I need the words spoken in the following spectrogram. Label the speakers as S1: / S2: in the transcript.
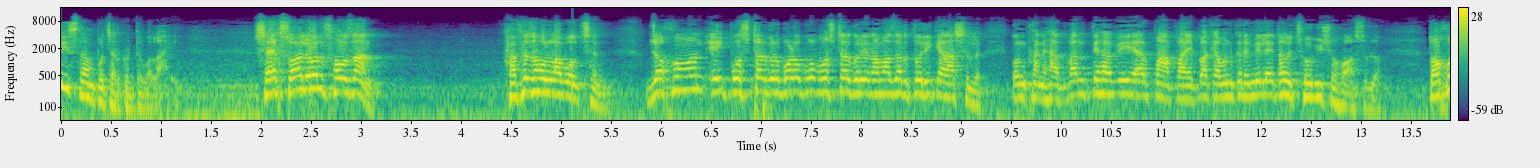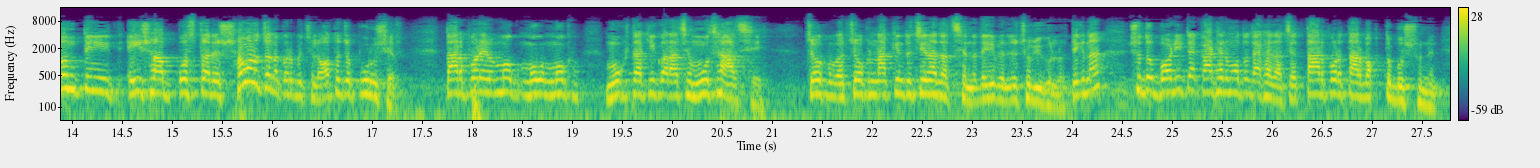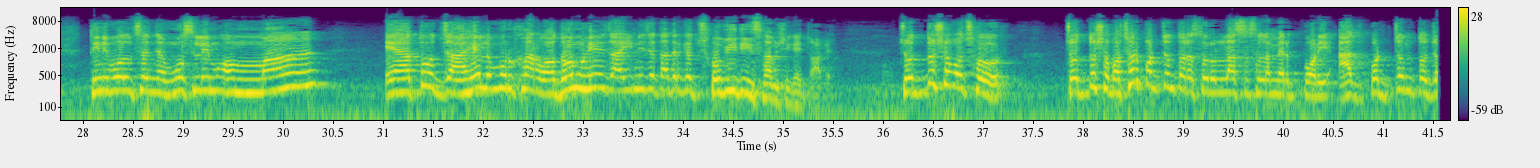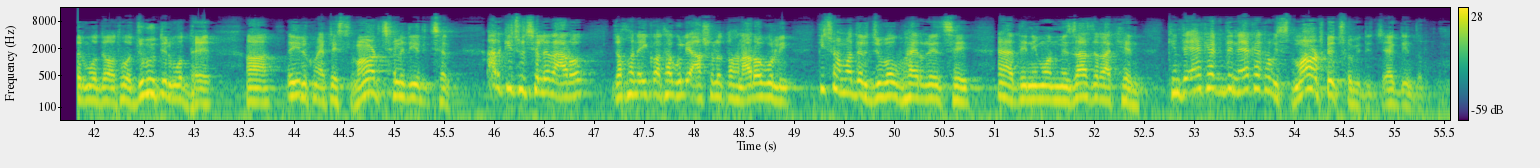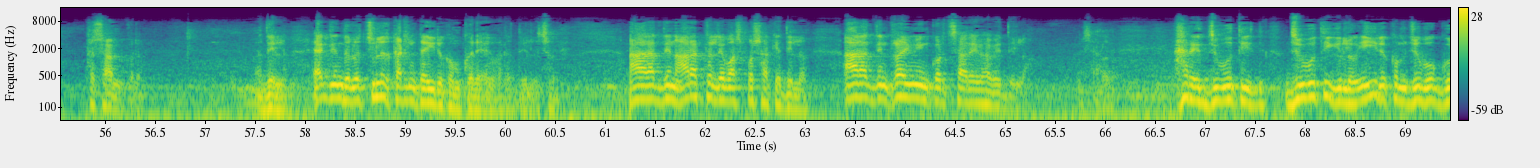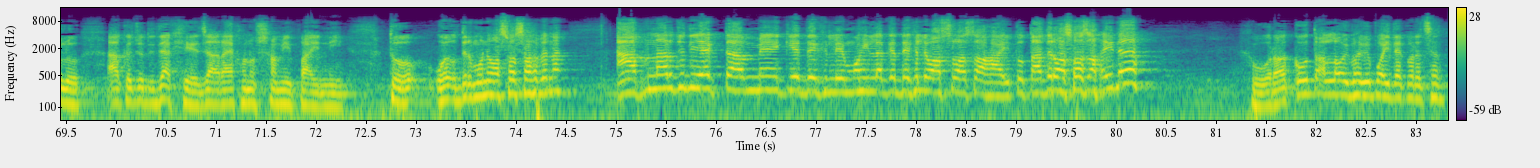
S1: ছবিতে ইসলাম প্রচার করতে বলা হয়। শেখ সোয়াল ফৌজান হাফেজাহুল্লাহ বলছেন, যখন এই পোস্টারগুলো বড় বড় পোস্টারগুলি নামাজের তরিকার আসলে, কোনখানে হাত বাঁধতে হবে আর পা পায়ে পা কেমন করে মিলে এটা ছবি সহ আসলো। তখন তিনি এই সব পোস্টারের সমালোচনা করবেছিল অথচ পুরুষের। তারপরে মুখ মুখ, মুখটা কি করা আছে, মোছা আছে। চোখ চোখ কিন্তু চেনা যাচ্ছে না। দেখবেন যে ছবিগুলো, ঠিক না? শুধু বডিটা কাঠের মতো দেখা যাচ্ছে, তারপর তার বক্তব্য শুনেন। তিনি বলছেন যে, মুসলিম এত জাহেল মূর্খ আর অধম হয়ে যায়নি যে তাদেরকে ছবি দিয়ে ইসলাম শিখাইতে হবে। চোদ্দশো বছর চোদ্দশো বছর পর্যন্ত রসুল্লাহামের পরে, আজ পর্যন্ত মধ্যে অথবা যুবতীর মধ্যে, আহ, এইরকম একটা স্মার্ট ছেলে দিয়ে দিচ্ছেন। আর কিছু ছেলেরা আরও, যখন এই কথাগুলি আসলে, তখন আরও বলি, কিছু আমাদের যুবক ভাই রয়েছে হ্যাঁ তিনি মন মেজাজ রাখেন, কিন্তু এক একদিন এক এক স্মার্ট হয়ে ছবি দিচ্ছে, একদিন তো ফ্যাশন করে। দিল, একদিন দিল চুলের কাটিংটা এইরকম করে একবারে দিল ছবি। আর একদিন আর একটা লেবাস পোশাকে দিল, আর একদিন ড্রাইভিং করছে আর এইভাবে দিল। আরে যুবতী, যুবতীগুলো, এইরকম যুবকগুলো, আকে যদি দেখে যারা এখনও স্বামী পায়নি, তো ওদের মনে অশ্বাসা হবে না? আপনার যদি একটা মেয়েকে দেখলে, মহিলাকে দেখলে অশ্বাসা হয়, তো তাদের অশ্বাসা হয় না? ওরা কেউ তো আল্লাহ ওইভাবে পয়দা করেছেন।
